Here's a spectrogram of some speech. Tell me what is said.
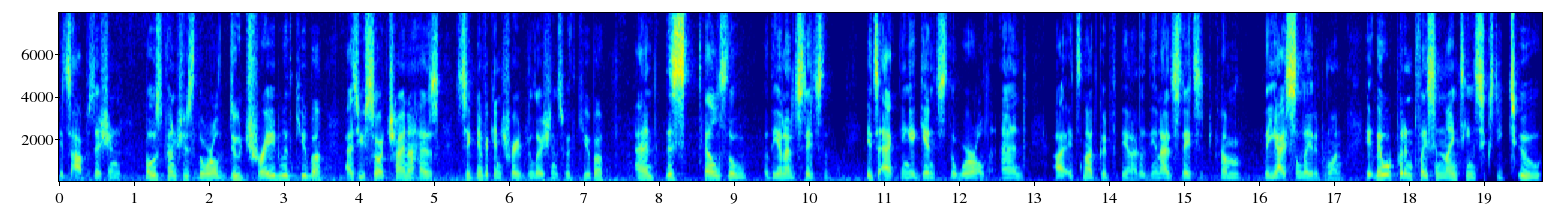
its opposition. Most countries of the world do trade with Cuba. As you saw, China has significant trade relations with Cuba. And this tells the, the United States that it's acting against the world. And uh, it's not good for the United States. The United States has become the isolated one. It, they were put in place in 1962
